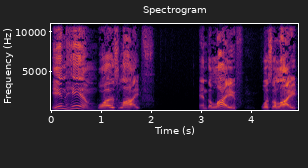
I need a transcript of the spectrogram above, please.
In Him was life, and the life was the light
